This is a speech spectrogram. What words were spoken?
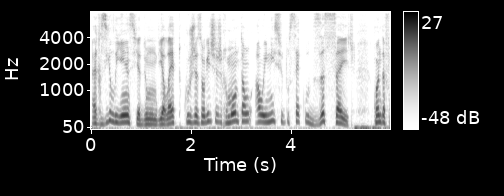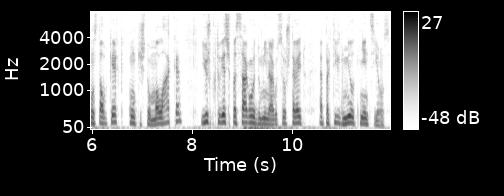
a resiliência de um dialeto cujas origens remontam ao início do século XVI, quando Afonso de Albuquerque conquistou Malaca e os portugueses passaram a dominar o seu estreito a partir de 1511.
